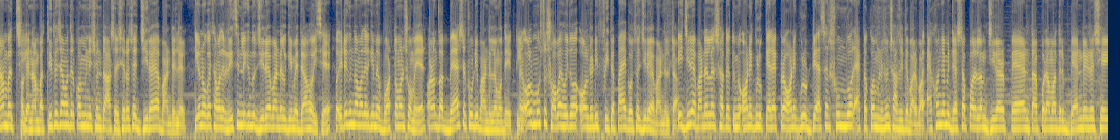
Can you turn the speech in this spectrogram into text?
নাম্বার থ্রি ওকে নাম্বার থ্রিতে যে আমাদের কম্বিনেশনটা আসে সেটা হচ্ছে জিরায়া বান্ডেলের কেউ গেছে আমাদের রিসেন্টলি কিন্তু জিরায়া বান্ডেল গেমে দেওয়া হয়েছে। তো এটা কিন্তু আমাদের গেমে বর্তমান সময়ের one of the best two D বান্ডেলের মধ্যে একটি। অলমোস্ট সবাই হয়তো অলরেডি ফ্রিতে পায় গেছে জিরায়া বান্ডেলটা এই জিরায়া বান্ডেলের সাথে তুমি অনেকগুলো ক্যারেক্টার অনেকগুলো ড্রেসের সুন্দর একটা কম্বিনেশন সাজাতে পারবা। এখন যে আমি ড্রেসটা পরালাম জিরার প্যান্ট তারপরে আমাদের ব্যান্ডের সেই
